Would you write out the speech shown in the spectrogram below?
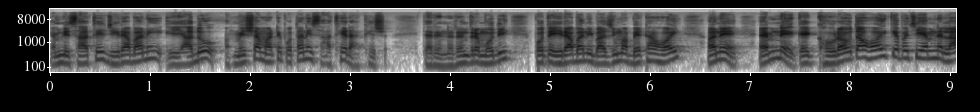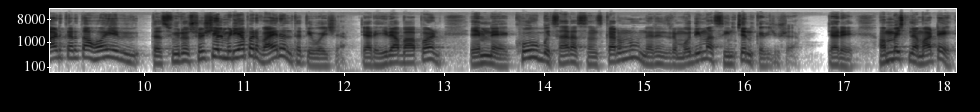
એમની સાથે જ હીરાબાની યાદો હંમેશા માટે પોતાની સાથે રાખે છે. ત્યારે નરેન્દ્ર મોદી પોતે હીરાબાની બાજુમાં બેઠા હોય અને એમને કંઈક ખવડાવતા હોય કે પછી એમને લાડ કરતા હોય એવી તસવીરો સોશિયલ મીડિયા પર વાયરલ થતી હોય છે. ત્યારે હીરાબા પણ એમને ખૂબ સારા સંસ્કારોનું નરેન્દ્ર મોદીમાં સિંચન કર્યું છે. ત્યારે હંમેશના માટે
